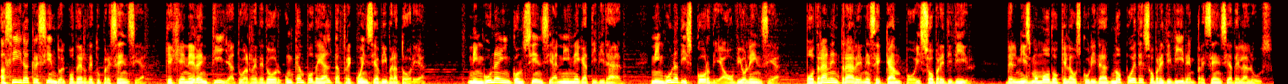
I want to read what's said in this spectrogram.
Así irá creciendo el poder de tu presencia, que genera en ti y a tu alrededor un campo de alta frecuencia vibratoria. Ninguna inconsciencia ni negatividad, ninguna discordia o violencia podrán entrar en ese campo y sobrevivir, del mismo modo que la oscuridad no puede sobrevivir en presencia de la luz.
